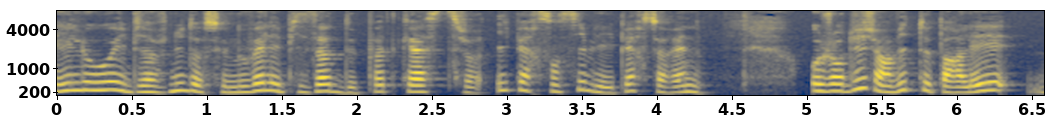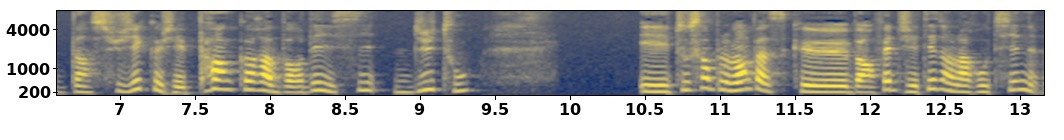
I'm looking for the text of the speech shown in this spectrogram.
Hello et bienvenue dans ce nouvel épisode de podcast sur hypersensible et hyper sereine. Aujourd'hui, j'ai envie de te parler d'un sujet que j'ai pas encore abordé ici du tout. Et tout simplement parce que bah, en fait, j'étais dans la routine,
